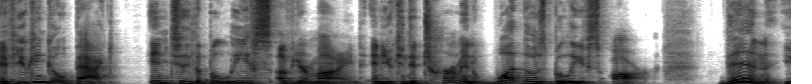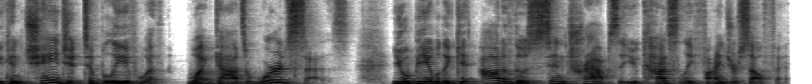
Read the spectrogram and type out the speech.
If you can go back into the beliefs of your mind and you can determine what those beliefs are, then you can change it to believe with what God's word says. You'll be able to get out of those sin traps that you constantly find yourself in.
